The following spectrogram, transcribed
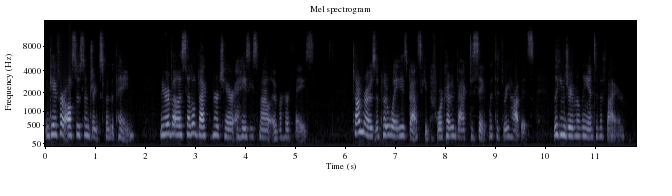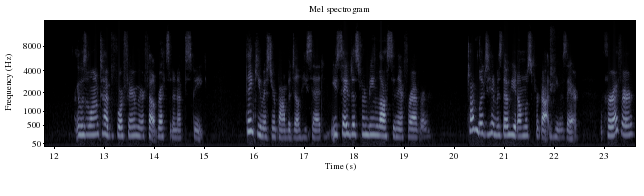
and gave her also some drinks for the pain. Mirabella settled back in her chair, a hazy smile over her face. Tom rose and put away his basket before coming back to sit with the three hobbits, looking dreamily into the fire. It was a long time before Faramir felt rested enough to speak. Thank you, Mr. Bombadil, he said. You saved us from being lost in there forever. Tom looked at him as though he had almost forgotten he was there. Forever?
